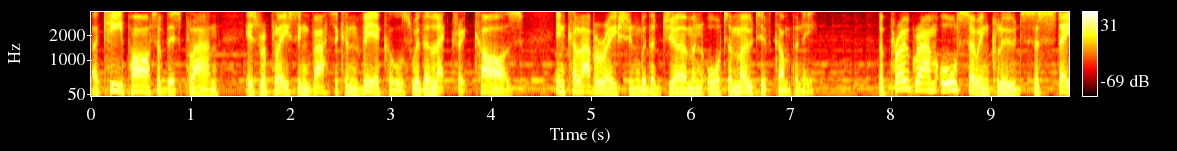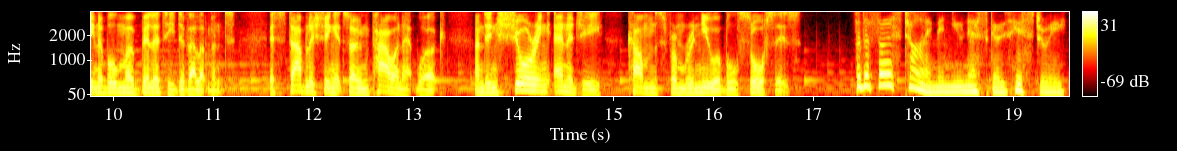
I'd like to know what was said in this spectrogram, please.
A key part of this plan is replacing Vatican vehicles with electric cars in collaboration with a German automotive company. The program also includes sustainable mobility development, establishing its own power network and ensuring energy comes from renewable sources. For the first time in UNESCO's history,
